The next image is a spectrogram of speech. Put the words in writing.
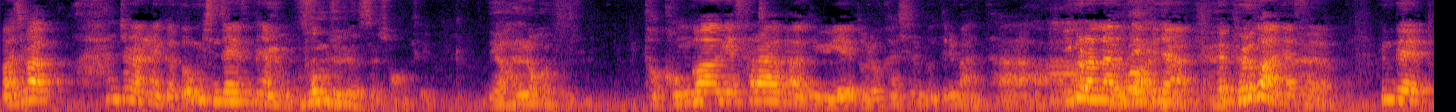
마지막 한 줄 하려니까 너무 긴장해서 그냥 무슨 줄이었어요, 정확히. 네가 하려고 했던 줄. 더 건강하게 살아가기 위해 노력하시는 분들이 많다 아, 이걸 하려는데 그냥. 그냥 별거 아니었어요 근데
